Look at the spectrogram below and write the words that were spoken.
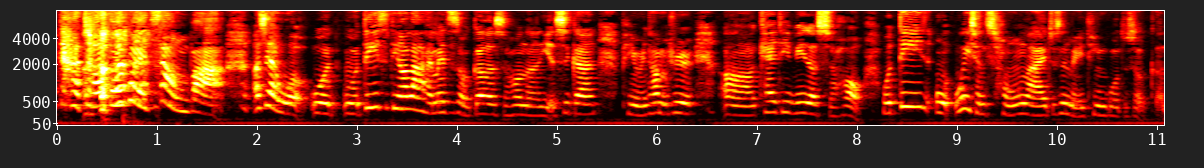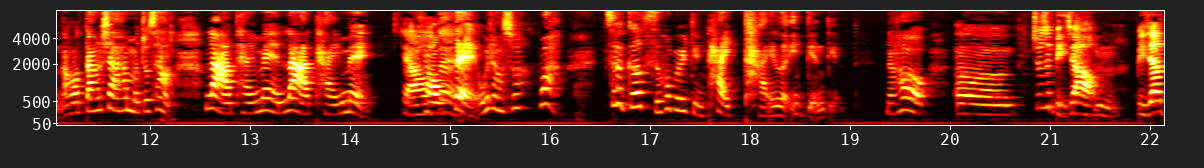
大家都会唱吧，而且我我我第一次听到《辣台妹》这首歌的时候呢，也是跟品云他们去呃 KTV 的时候，我第一我我以前从来就是没听过这首歌，然后当下他们就唱《辣台妹》，辣台妹，挑对，我想说哇，这个歌词会不会有点太台了一点点？然后呃，就是比较嗯比较。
